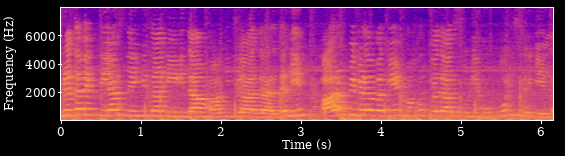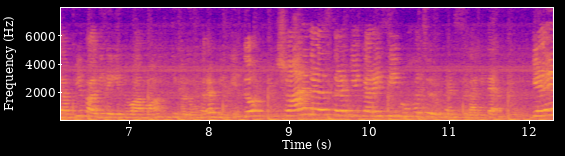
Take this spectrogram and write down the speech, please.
ಮೃತ ವ್ಯಕ್ತಿಯ ಸ್ನೇಹಿತ ನೀಡಿದ ಮಾಹಿತಿಯ ಆಧಾರದಲ್ಲಿ ಆರೋಪಿಗಳ ಬಗ್ಗೆ ಮಹತ್ವದ ಸುಳಿವು ಪೊಲೀಸರಿಗೆ ಲಭ್ಯವಾಗಿದೆ ಎನ್ನುವ ಮಾಹಿತಿಗಳು ಹೊರಬಿದ್ದಿದ್ದು, ಶ್ವಾನಗಳ ಸ್ಥಳಕ್ಕೆ ಕರೆಸಿ ಮಹಜರು ನಡೆಸಲಾಗಿದೆ. ಗೆಳೆಯರೇ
